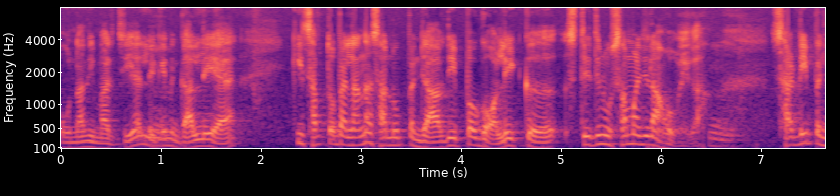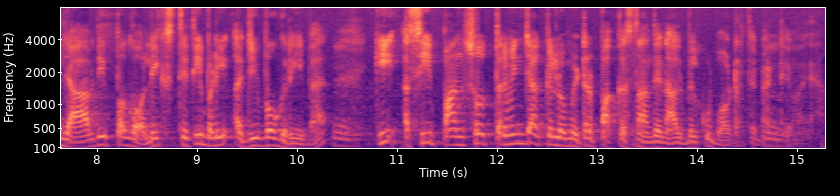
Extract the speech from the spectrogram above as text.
ਉਹਨਾਂ ਦੀ ਮਰਜ਼ੀ ਹੈ ਲੇਕਿਨ ਗੱਲ ਇਹ ਹੈ ਕਿ ਸਭ ਤੋਂ ਪਹਿਲਾਂ ਨਾ ਸਾਨੂੰ ਪੰਜਾਬ ਦੀ ਭੂਗੋਲਿਕ ਸਥਿਤੀ ਨੂੰ ਸਮਝਣਾ ਹੋਵੇਗਾ। ਸਾਡੀ ਪੰਜਾਬ ਦੀ ਭੂਗੋਲਿਕ ਸਥਿਤੀ ਬੜੀ ਅਜੀਬੋ-ਗਰੀਬ ਹੈ ਕਿ ਅਸੀਂ 553 ਕਿਲੋਮੀਟਰ ਪਾਕਿਸਤਾਨ ਦੇ ਨਾਲ ਬਿਲਕੁਲ ਬਾਰਡਰ ਤੇ ਬੈਠੇ ਹੋਏ ਹਾਂ।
